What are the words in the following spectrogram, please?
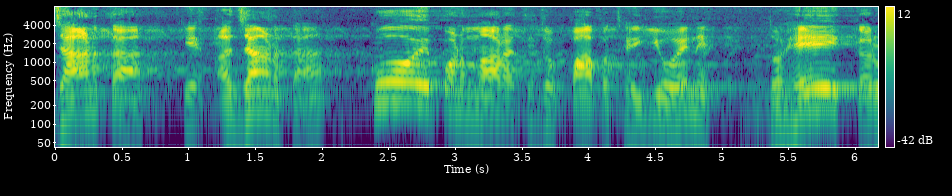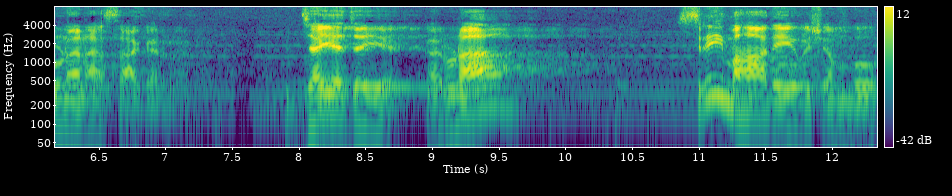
જાણતા કે અજાણતા કોઈ પણ મારાથી જો પાપ થઈ ગયું હોય ને, તો હે કરુણાના સાગર, જય જય કરુણા. શ્રી મહાદેવ શંભો,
